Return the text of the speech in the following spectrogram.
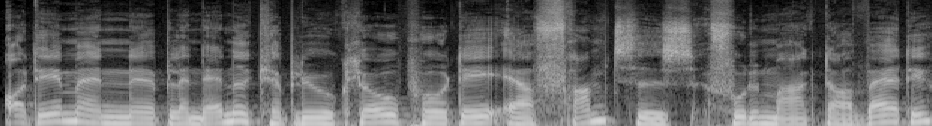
Og det, man øh, blandt andet kan blive klog på, det er fremtidsfuldmagter. Hvad er det?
